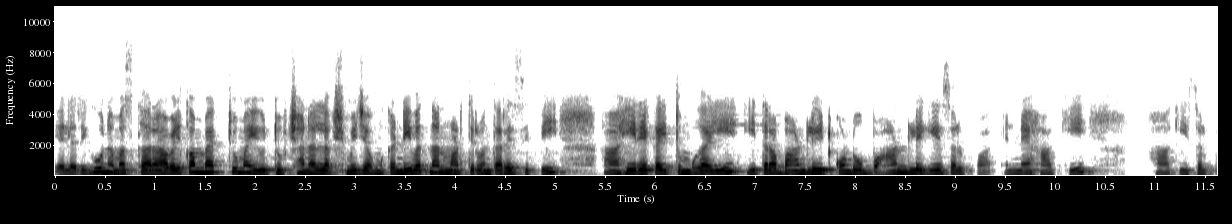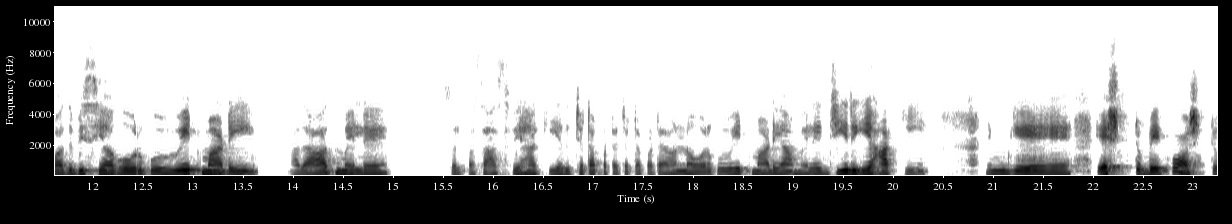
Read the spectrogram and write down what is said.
ಎಲ್ಲರಿಗೂ ನಮಸ್ಕಾರ. Welcome back to my YouTube channel Lakshmi Jamakhandi ಇವತ್ತು ನಾನು ಮಾಡ್ತಿರುವಂಥ ರೆಸಿಪಿ ಹೀರೆಕಾಯಿ ತುಂಬಗಾಯಿ. ಈ ಥರ ಬಾಣಲಿ ಇಟ್ಕೊಂಡು ಬಾಣಲಿಗೆ ಸ್ವಲ್ಪ ಎಣ್ಣೆ ಹಾಕಿ ಹಾಕಿ ಸ್ವಲ್ಪ ಅದು ಬಿಸಿ ಆಗೋವರೆಗೂ ವೇಟ್ ಮಾಡಿ. ಅದಾದಮೇಲೆ ಸ್ವಲ್ಪ ಸಾಸಿವೆ ಹಾಕಿ, ಅದು ಚಟಪಟ ಚಟಪಟ ಅನ್ನೋವರೆಗೂ ವೇಟ್ ಮಾಡಿ. ಆಮೇಲೆ ಜೀರಿಗೆ ಹಾಕಿ ನಿಮಗೆ ಎಷ್ಟು ಬೇಕೋ ಅಷ್ಟು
